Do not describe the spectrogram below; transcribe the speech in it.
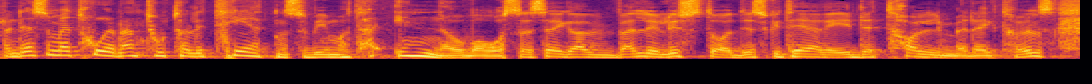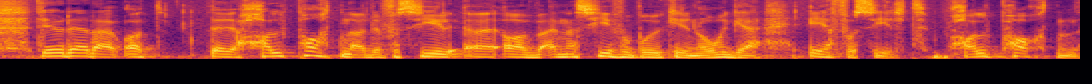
Men det som jeg tror er den totaliteten som vi må ta inn over oss, som jeg har veldig lyst til å diskutere i detalj med deg, Truls, det er jo det der at eh, halvparten av, fossil, eh, av energiforbruket i Norge er fossilt. Halvparten.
